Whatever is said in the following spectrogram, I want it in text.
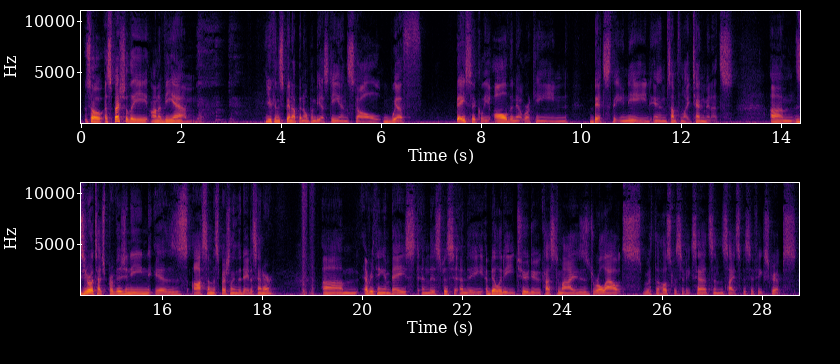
So especially on a VM, you can spin up an OpenBSD install with basically all the networking bits that you need in something like 10 minutes. Um, zero touch provisioning is awesome, especially in the data center um, everything in based and the, and the ability to do customized rollouts with the host specific sets and site specific scripts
